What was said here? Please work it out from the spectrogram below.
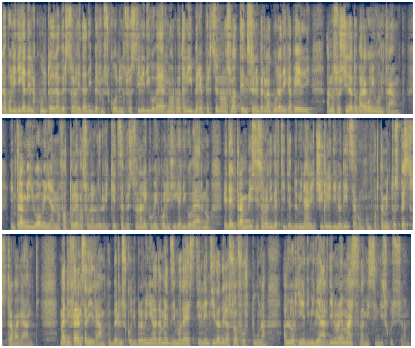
La politica del culto della personalità di Berlusconi, il suo stile di governo a ruota libera e persino la sua attenzione per la cura dei capelli hanno suscitato paragoni con Trump. Entrambi gli uomini hanno fatto leva sulla loro ricchezza personale come qualifica di governo ed entrambi si sono divertiti a dominare i cicli di notizia con comportamenti spesso stravaganti. Ma a differenza di Trump, Berlusconi proveniva da mezzi modesti e l'entità della sua fortuna, all'ordine di miliardi, non è mai stata messa in discussione.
